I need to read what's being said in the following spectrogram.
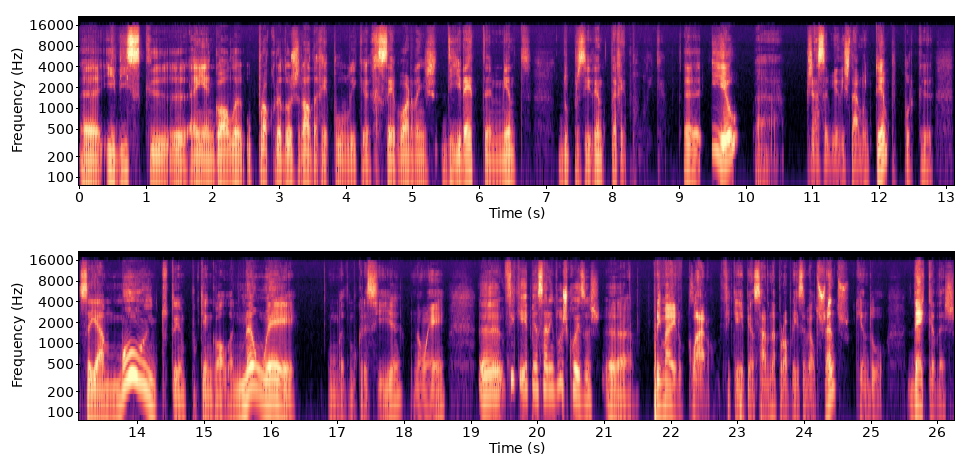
uh, e disse que em Angola o Procurador-Geral da República recebe ordens diretamente do Presidente da República. e eu, que já sabia disto há muito tempo, porque sei há muito tempo que Angola não é uma democracia, não é? Uh, fiquei a pensar em duas coisas. Uh, primeiro, claro, fiquei a pensar na própria Isabel dos Santos, que andou décadas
